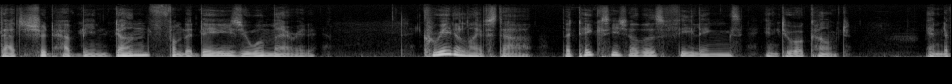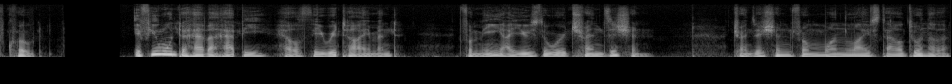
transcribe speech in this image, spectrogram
that should have been done from the days you were married. Create a lifestyle that takes each other's feelings into account. End of quote. If you want to have a happy, healthy retirement, for me, I use the word transition. Transition from one lifestyle to another.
